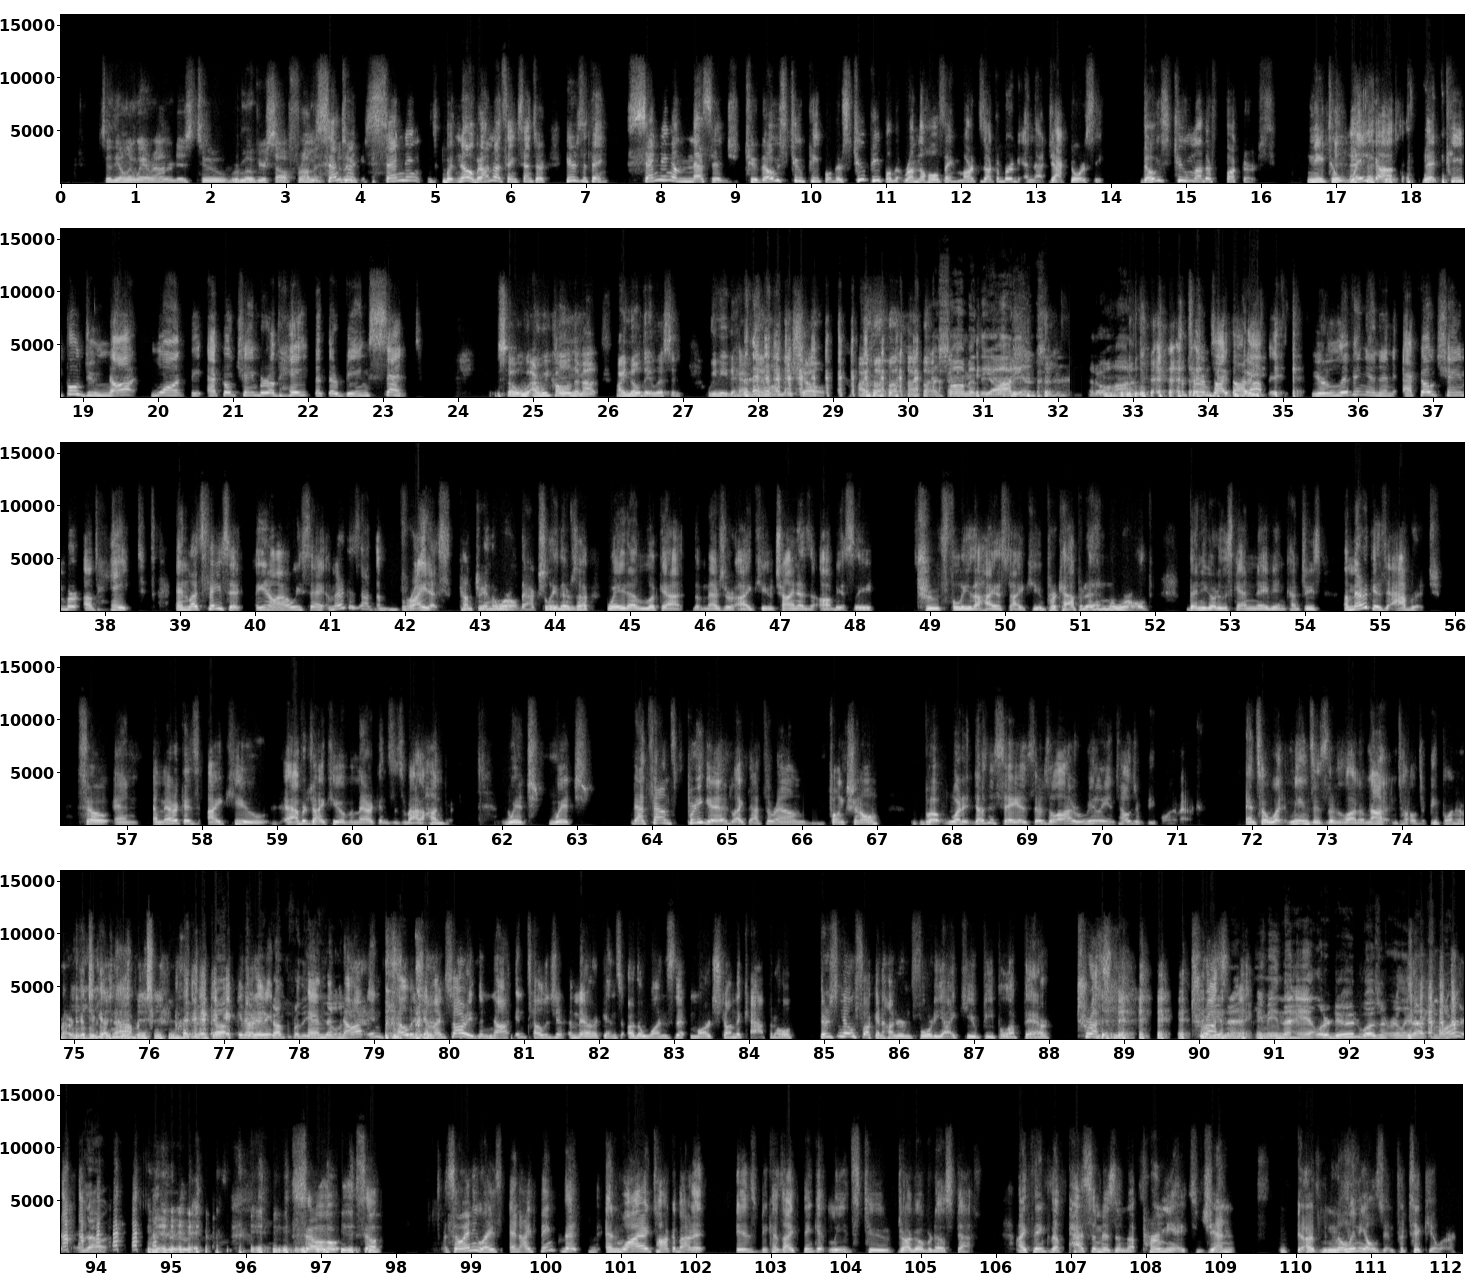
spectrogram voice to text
So the only way around it is to remove yourself from it. Censor, I, sending, but no, but I'm not saying censor. Here's the thing sending a message to those two people. There's two people that run the whole thing Mark Zuckerberg and that Jack Dorsey. Those two motherfuckers need to wake up that people do not want the echo chamber of hate that they're being sent. So are we calling them out? I know they listen. We need to have them on the show. I, I saw them in the audience in, at Ohana. The terms I thought up. You're living in an echo chamber of hate. And let's face it, you know, I always say America's not the brightest country in the world. Actually, there's a way to look at the measure IQ. China is obviously, truthfully, the highest IQ per capita in the world. Then you go to the Scandinavian countries. America is average. So, and America's IQ, average IQ of Americans is about 100, which, which that sounds pretty good. Like that's around functional. But what it doesn't say is there's a lot of really intelligent people in America. And so what it means is there's a lot of not intelligent people in America to get an average. up, you know make I mean? up for the and the not intelligent. I'm sorry, the not intelligent Americans are the ones that marched on the Capitol. There's no fucking 140 IQ people up there. Trust me. Trust you mean me. The, you mean the antler dude wasn't really that smart? Is that so so so anyways, and I think that and why I talk about it is because I think it leads to drug overdose death. I think the pessimism that permeates gen uh, millennials in particular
